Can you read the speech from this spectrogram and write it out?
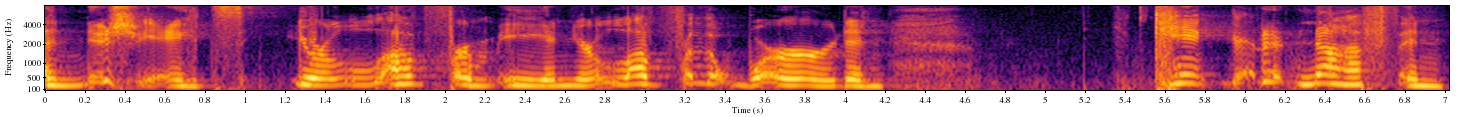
initiates your love for me and your love for the word, and you can't get enough. And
